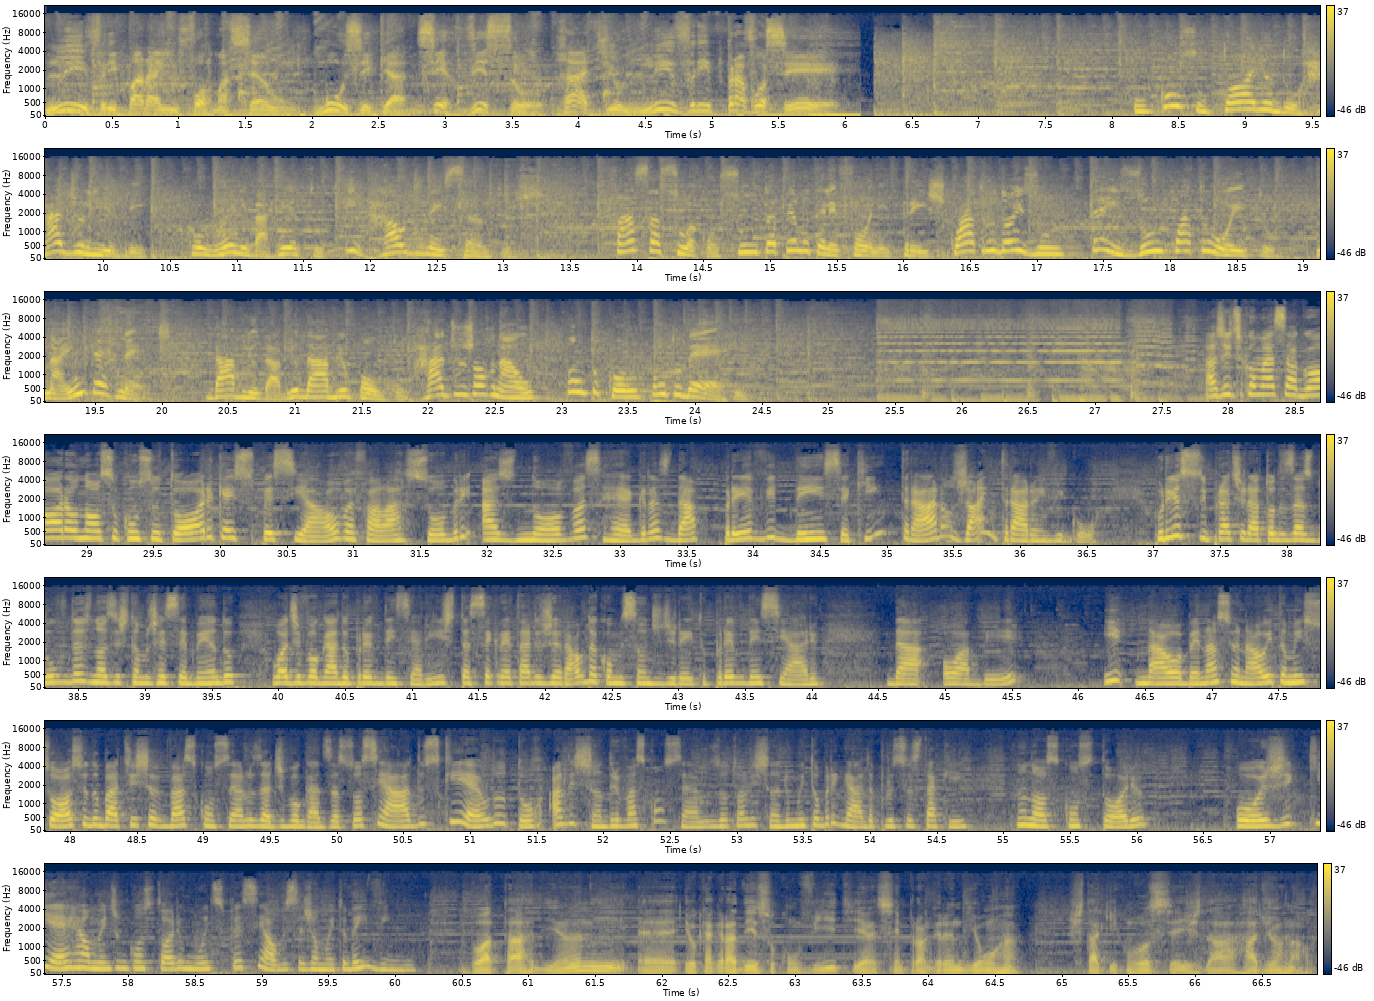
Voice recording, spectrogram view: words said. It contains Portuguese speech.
Livre para informação, música, serviço. Rádio Livre para você. O consultório do Rádio Livre, com Anne Barreto e Raudney Santos. Faça a sua consulta pelo telefone 3421 3148. Na internet www.radiojornal.com.br A gente começa agora o nosso consultório, que é especial, vai falar sobre as novas regras da Previdência que entraram, já entraram em vigor. Por isso, e para tirar todas as dúvidas, nós estamos recebendo o advogado previdenciarista, secretário-geral da Comissão de Direito Previdenciário da OAB, e na OAB Nacional e também sócio do Batista Vasconcelos Advogados Associados, que é o doutor Alexandre Vasconcelos. Doutor Alexandre, muito obrigada por você estar aqui no nosso consultório hoje, que é realmente um consultório muito especial. Você seja muito bem-vindo. Boa tarde, Anne. É, eu que agradeço o convite, é sempre uma grande honra estar aqui com vocês da Rádio Jornal.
